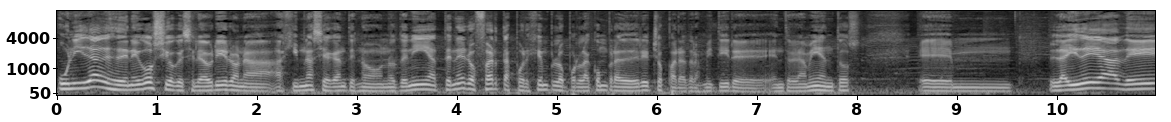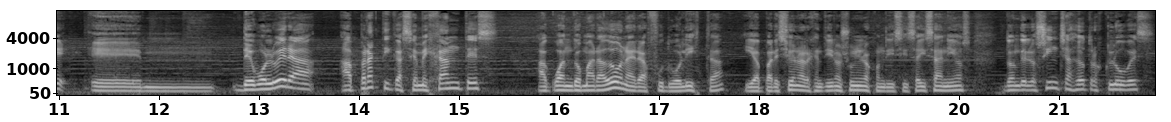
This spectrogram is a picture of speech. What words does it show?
unidades de negocio que se le abrieron a, gimnasia que antes no, tenía, tener ofertas, por ejemplo, por la compra de derechos para transmitir eh, entrenamientos. Em, la idea de, em, de volver a, a prácticas semejantes a cuando Maradona era futbolista y apareció en Argentinos Juniors con 16 años, donde los hinchas de otros clubes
